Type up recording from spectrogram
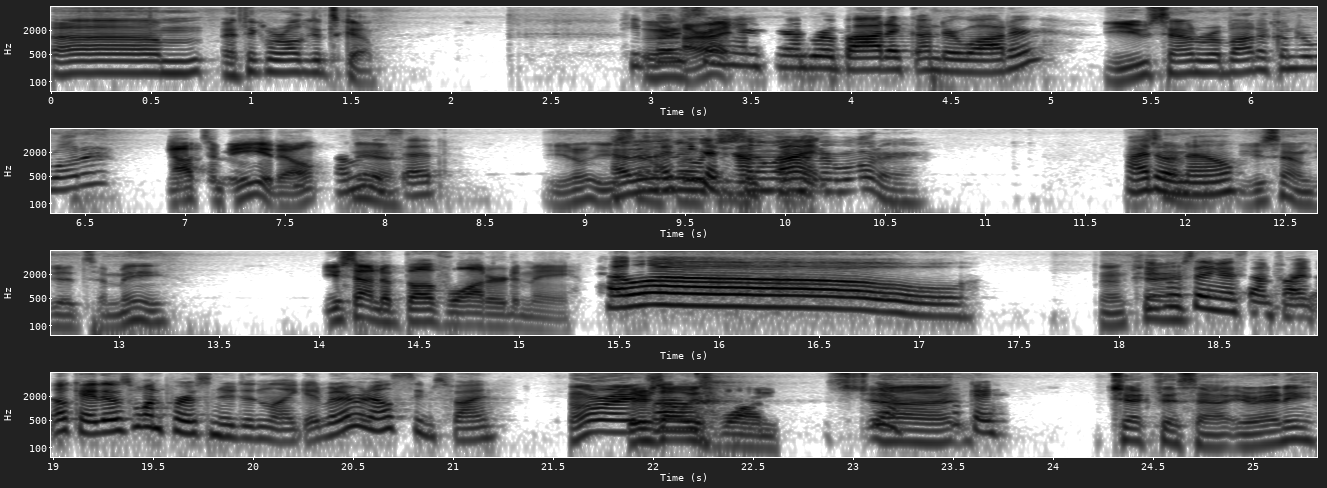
Um, I think we're all good to go. People are All saying I sound robotic underwater. You sound robotic underwater? Not to me, you don't. Somebody Yeah. said. You don't. You How do sound, they I know think what it you sound like fine. underwater? I don't sound- know. You sound good to me. You sound above water to me. Hello. Okay. People are saying I sound fine. Okay, there's one person who didn't like it, but everyone else seems fine. All right. There's well- always one. Yeah. uh, okay. check this out. You ready?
